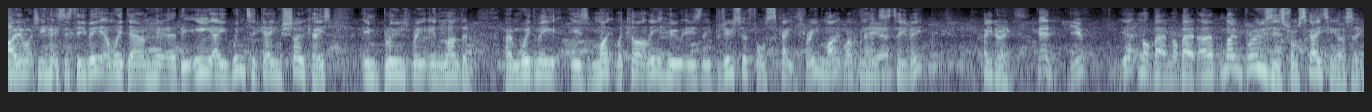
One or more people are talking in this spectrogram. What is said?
Hi, you're watching HEXUS TV, and we're down here at the EA Winter Games Showcase in Bloomsbury in London. And with me is Mike McCartney, who is the producer for Skate 3. Mike, welcome to HEXUS TV. How you doing? Good. You? Yeah, not bad, not bad. Uh, no bruises from skating, I see.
